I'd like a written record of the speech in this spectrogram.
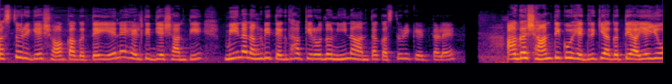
ಕಸ್ತೂರಿಗೆ ಶಾಕ್ ಆಗುತ್ತೆ. ಏನೇ ಹೇಳ್ತಿದ್ಯಾ ಶಾಂತಿ? ಮೀನನ ಅಂಗಡಿ ತೆಗೆದು ಹಾಕಿರೋದು ನೀನಾ ಅಂತ ಕಸ್ತೂರಿ ಕೇಳ್ತಾಳೆ. ಆಗ ಶಾಂತಿಗೂ ಹೆದರಿಕೆ ಆಗುತ್ತೆ, ಅಯ್ಯಯ್ಯೋ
